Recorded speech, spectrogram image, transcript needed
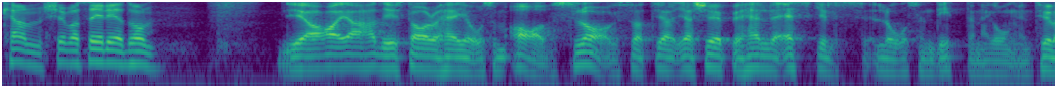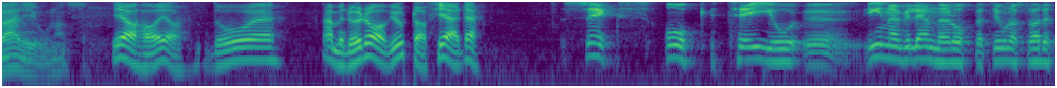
kanske. Vad säger Edholm? Ja, jag hade ju Star och Hejo som avslag. Så att jag, jag köper hellre Eskils lås än ditt den här gången. Tyvärr Jonas. Jaha, ja. Då, eh, ja, men då är det avgjort då. Fjärde. 6 och 10. Eh, innan vi lämnar loppet, Jonas, du, hade,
